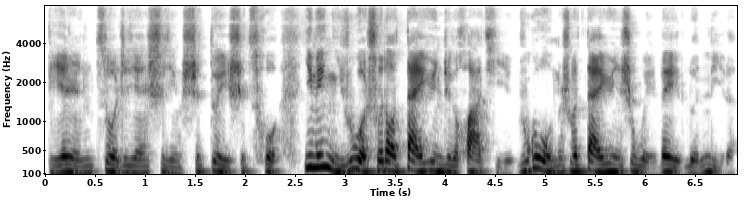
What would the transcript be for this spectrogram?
别人做这件事情是对是错，因为你如果说到代孕这个话题，如果我们说代孕是违背伦理的，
